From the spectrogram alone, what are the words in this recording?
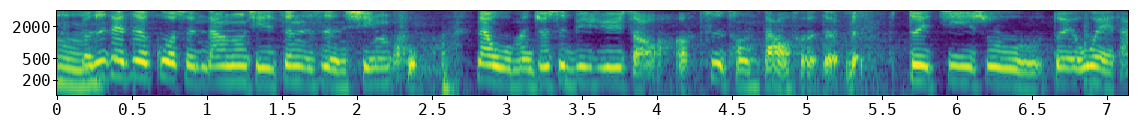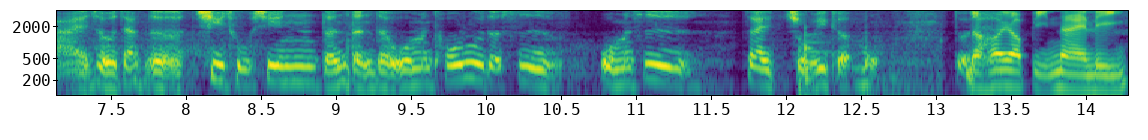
嗯，可是在这个过程当中，其实真的是很辛苦。那我们就是必须找志同道合的人，对技术、对未来，就有这样的企图心等等的。我们投入的是，我们是在逐一个梦。对，然后要比耐力。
